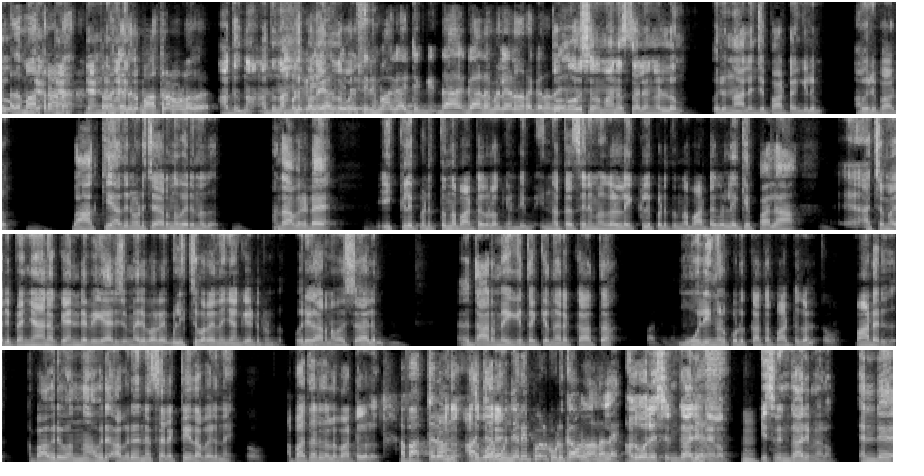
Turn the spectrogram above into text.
മാത്രമാണുള്ളത് അത് അത് നമ്മൾ പറയുന്നത് സിനിമാറ്റിക് ഗാനമേളയാണ് നടക്കുന്നത്. തൊണ്ണൂറ് ശതമാനം സ്ഥലങ്ങളിലും ഒരു നാലഞ്ച് പാട്ടെങ്കിലും അവർ പാടും. ബാക്കി അതിനോട് ചേർന്ന് വരുന്നത് അത് അവരുടെ ഇക്കിളിപ്പെടുത്തുന്ന പാട്ടുകളൊക്കെ ഉണ്ട്. ഇന്നത്തെ സിനിമകളിൽ ഇക്കിളിപ്പെടുത്തുന്ന പാട്ടുകളിലേക്ക് പല അച്ഛന്മാർ ഇപ്പം ഞാനൊക്കെ എന്റെ വികാരിച്ചന്മാർ പറയും വിളിച്ചു പറയുന്നത് ഞാൻ കേട്ടിട്ടുണ്ട്. ഒരു കാരണവശാലും. ധാർമ്മികതയ്ക്ക് നിരക്കാത്ത മൂല്യങ്ങൾ കൊടുക്കാത്ത പാട്ടുകൾ പാടരുത്. അപ്പൊ അവർ വന്ന് അവർ അവർ തന്നെ സെലക്ട് ചെയ്താ വരുന്നേ. അപ്പൊ അത്തരത്തിലുള്ള പാട്ടുകൾ അപ്പൊ അത്തരം മുന്നറിയിപ്പുകൾ കൊടുക്കാവുന്നതാണല്ലേ? അതുപോലെ ശൃംഗാരി മേളം. ഈ ശൃംഗാരി മേളം. എന്റെ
